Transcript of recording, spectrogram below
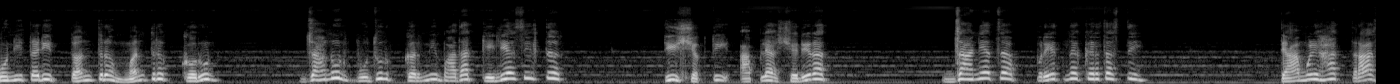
कोणीतरी तंत्र मंत्र करून जाणून बुजून करणी बाधा केली असेल तर ती शक्ती आपल्या शरीरात जाण्याचा प्रयत्न करत असते. त्यामुळे हा त्रास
